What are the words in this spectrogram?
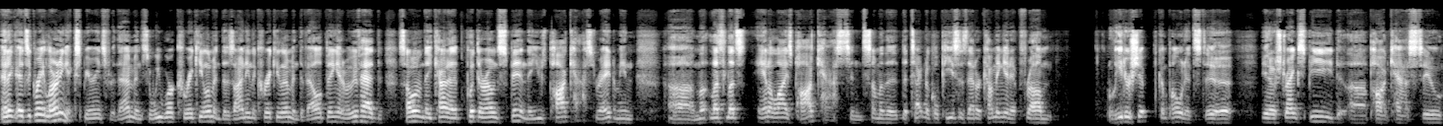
and it, it's a great learning experience for them. And so we work curriculum and designing the curriculum and developing it. I mean, we've had some of them they kind of put their own spin. They use podcasts, right? I mean, um, let's let's analyze podcasts and some of the the technical pieces that are coming in it from leadership components to you know strength speed uh, podcasts to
